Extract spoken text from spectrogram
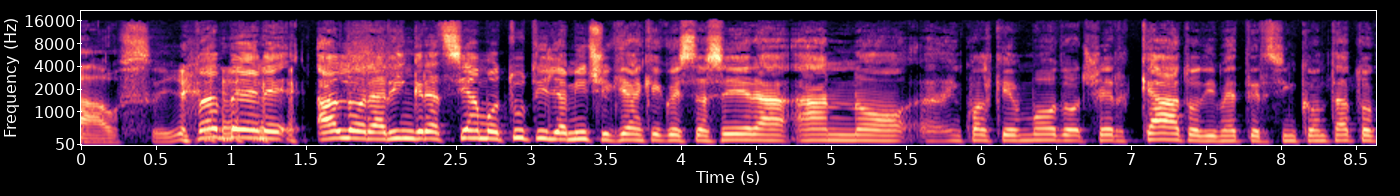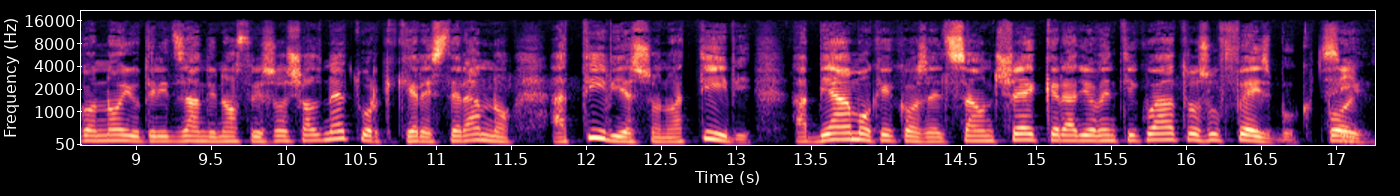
caos. io. Va bene, allora ringraziamo tutti gli amici che anche questa sera hanno eh, in qualche modo cercato di mettersi in contatto con noi utilizzando i nostri social network che resteranno attivi e sono attivi. Abbiamo che cosa? Il Soundcheck Radio 24 su Facebook, poi Sì,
